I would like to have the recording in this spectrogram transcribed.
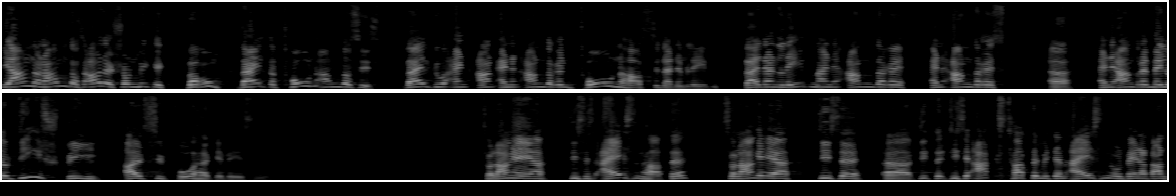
Die anderen haben das alle schon mitgekriegt. Warum? Weil der Ton anders ist, weil du ein, einen anderen Ton hast in deinem Leben, weil dein Leben eine andere, ein anderes, äh, eine andere Melodie spielt, als sie vorher gewesen ist. Solange er dieses Eisen hatte, solange er diese, äh, die, diese Axt hatte mit dem Eisen und wenn er dann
